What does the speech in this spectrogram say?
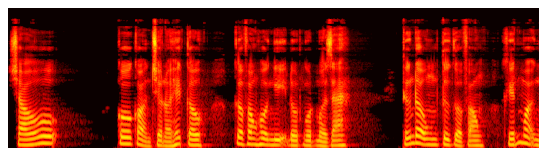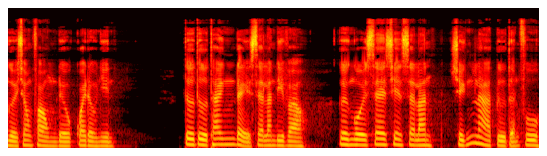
"Cháu..." Cô còn chưa nói hết câu, cửa phòng hội nghị đột ngột mở ra. Tiếng động từ cửa phòng khiến mọi người trong phòng đều quay đầu nhìn. Từ Từ Thanh đẩy xe lăn đi vào, người ngồi xe trên xe lăn chính là Từ Tấn Phu,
